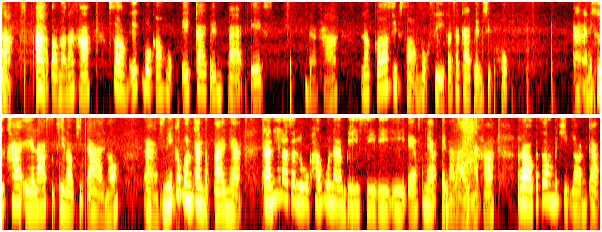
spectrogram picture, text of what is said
จ้ะอะต่อมานะคะสอง x บวกกับหก x กลายเป็นแปด x นะคะ แล้วก็สิบสองบวกสี่ก็จะกลายเป็นสิบหกอะอันนี้คือค่า a ล่าสุดที่เราคิดได้เนาะอ่าทีนี้กระบวนการต่อไปเนี่ย การที่เราจะรู้พหุนาม b c d e f เนี่ยเป็นอะไรนะคะ เราก็จะต้องไปคิดย้อนกลับ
